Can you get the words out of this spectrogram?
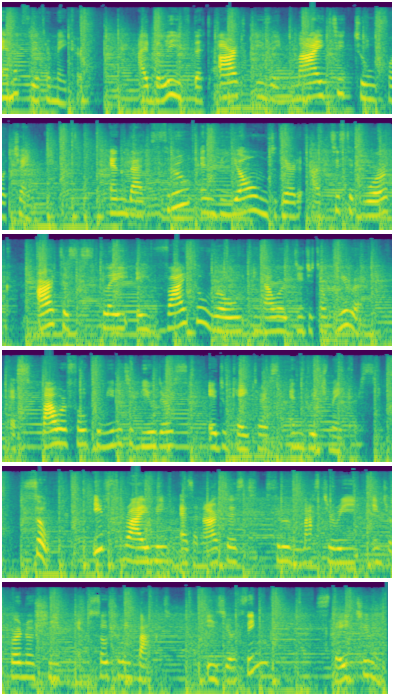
and a theater maker. I believe that art is a mighty tool for change, and that through and beyond their artistic work, artists play a vital role in our digital era as powerful community builders, educators, and bridge makers. So, if thriving as an artist through mastery, entrepreneurship, and social impact is your thing, stay tuned.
